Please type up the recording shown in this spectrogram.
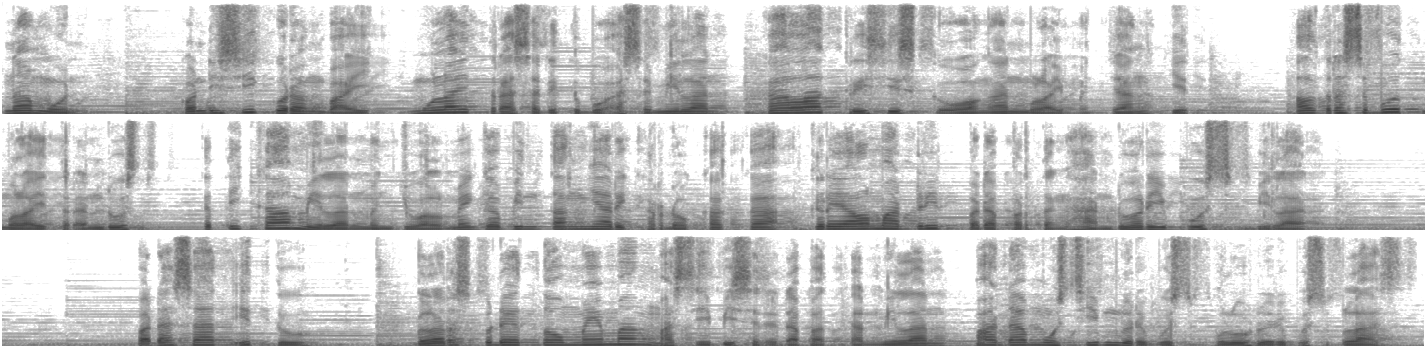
Namun, kondisi kurang baik mulai terasa di tubuh AC Milan kala krisis keuangan mulai menjangkit. Hal tersebut mulai terendus ketika Milan menjual mega bintangnya Ricardo Kakak ke Real Madrid pada pertengahan 2009. Pada saat itu, gelar Scudetto memang masih bisa didapatkan Milan pada musim 2010-2011.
